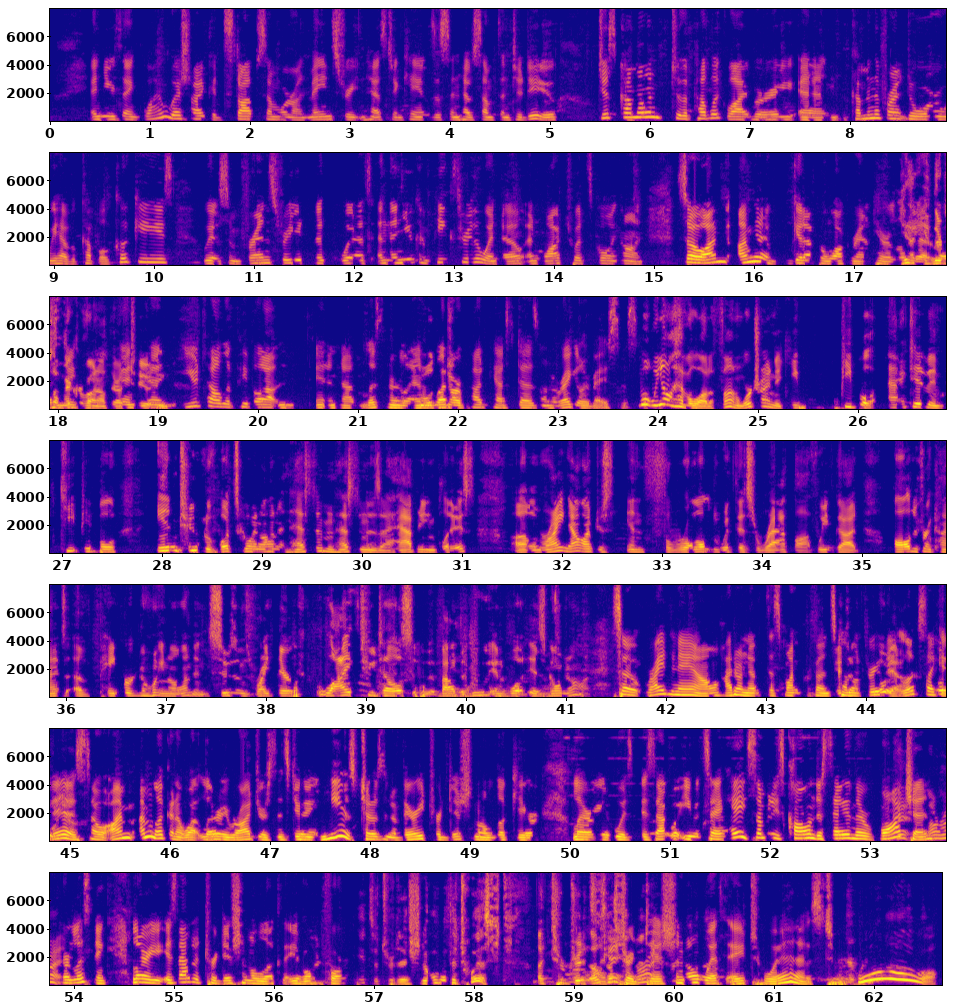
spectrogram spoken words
and you think, well, I wish I could stop somewhere on Main Street in Hesston, Kansas and have something to do. Just come on to the public library and come in the front door. We have a couple of cookies. We have some friends for you to visit with, and then you can peek through the window and watch what's going on. So I'm I'm going to get up and walk around here a Yeah, little bit. Yeah, there's a microphone out there and, too. and you tell the people out in, in uh, listener land Well, what our podcast does on a regular basis. well, we all have a lot of fun. We're trying to keep people active and keep people in tune with what's going on in Hesston, and Hesston is a happening place. Um, right now, I'm just enthralled with this wrap off. We've got all different kinds of paper going on, and Susan's right there live to tell us about who and what is going on. So right now, I don't know if this microphone's It's coming on. through, Oh, but yeah. it looks like Oh, it yeah. is. So I'm I'm looking at what Larry Rogers is doing. He has chosen a very traditional look here. Larry, was is that what you would say? Hey, somebody's calling to say they're watching all right. or listening. Larry, is that a traditional look that you're going for? It's a traditional with a twist. A tra- It's okay. traditional with a twist. Woo!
